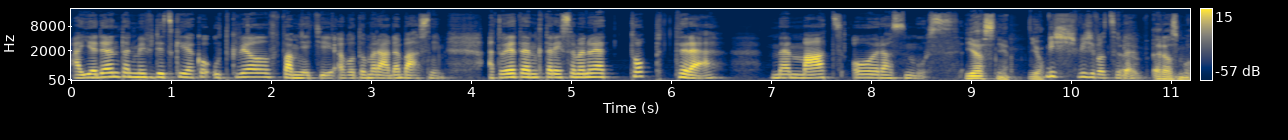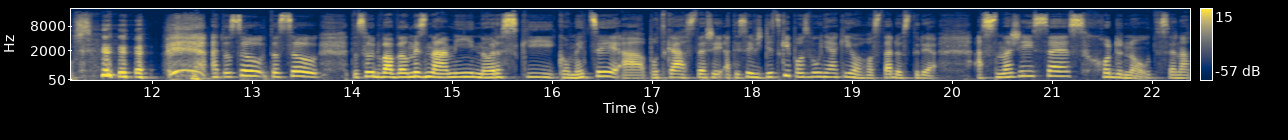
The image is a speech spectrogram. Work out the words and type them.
A jeden ten mi vždycky jako utkvěl v paměti a o tom ráda básním. A to je ten, který se jmenuje Top 3 med Mats och Rasmus. Jasně, jo. Víš, víš, o co jde? Eh, Erasmus. A to jsou, to, jsou, to jsou dva velmi známí norský komici a podcasteři a ty si vždycky pozvou nějakého hosta do studia a snaží se shodnout se na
